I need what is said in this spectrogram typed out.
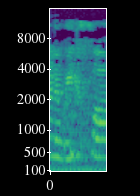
going to be fun.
